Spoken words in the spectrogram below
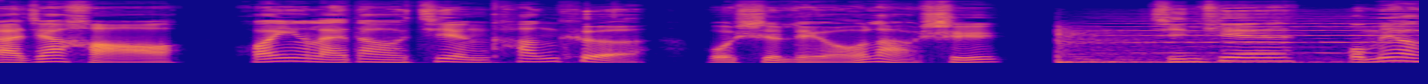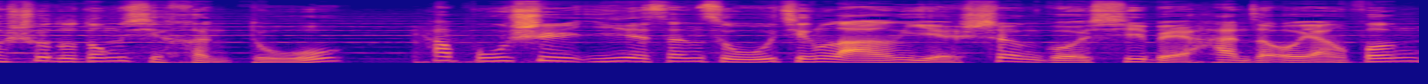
大家好，欢迎来到健康课，我是刘老师。今天我们要说的东西很毒，它不是一夜三次无情郎，也胜过西北汉子欧阳锋。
